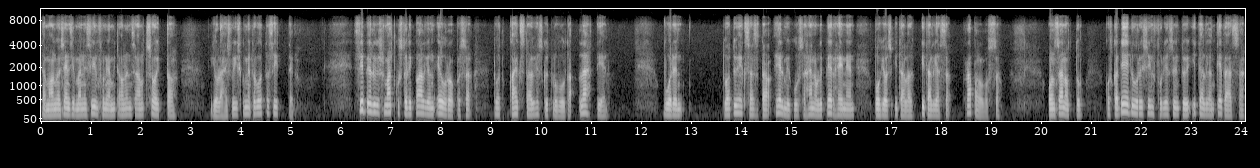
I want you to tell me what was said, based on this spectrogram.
Tämä on myös ensimmäinen sinfonia, mitä olen saanut soittaa jo lähes 50 vuotta sitten. Sibelius matkusteli paljon Euroopassa 1890-luvulta lähtien. Vuoden 1900 helmikuussa hän oli perheineen Pohjois-Italiassa Rapallossa. On sanottu, koska D-duuri sinfonia syntyi Italian keväässä,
